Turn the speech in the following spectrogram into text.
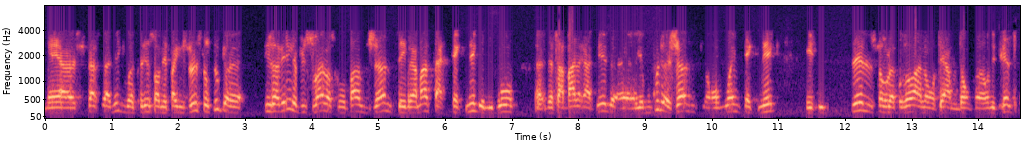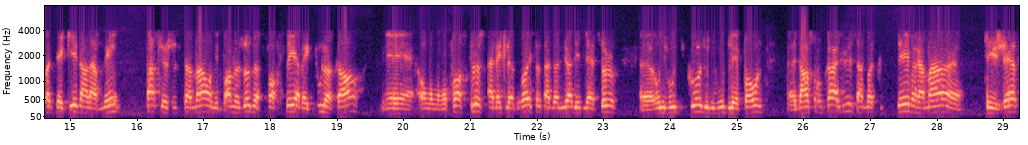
Mais je suis persuadé qu'il va tirer son épingle du jeu, surtout que ce qui revient le plus souvent lorsqu'on parle du jeune, c'est vraiment sa technique au niveau de sa balle rapide. Euh, il y a beaucoup de jeunes qui ont moins de technique et c'est difficile sur le bras à long terme. Donc, euh, on est très hypothéqué dans l'avenir parce que justement, on n'est pas en mesure de forcer avec tout le corps, mais on, on force plus avec le bras et ça, ça donne lieu à des blessures euh, au niveau du coude, au niveau de l'épaule. Euh, dans son cas, lui, sa motricité, vraiment, euh, ses gestes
